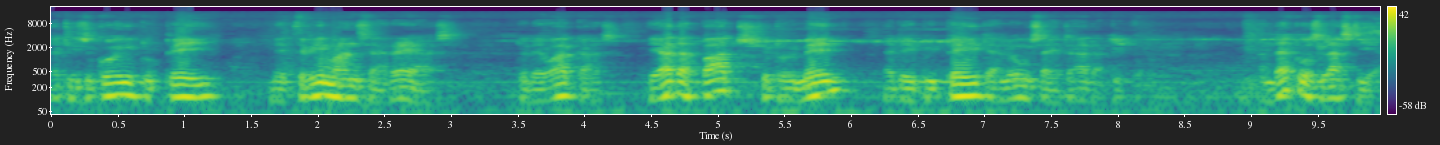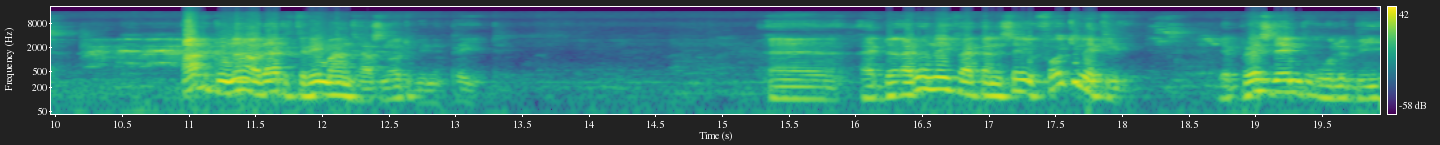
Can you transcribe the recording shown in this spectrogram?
that he's going to pay the three months arrears to the workers. The other part should remain that they be paid alongside other people. And that was last year. Up to now, that three months has not been paid. Uh, I, do, I don't know if I can say, fortunately, the president will be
